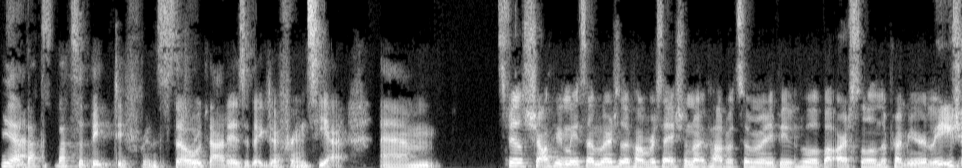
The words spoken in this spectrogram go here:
Yeah, that's that's a big difference. So that is a big difference. Yeah. Um, feels shockingly similar to the conversation I've had with so many people about Arsenal in the Premier League.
